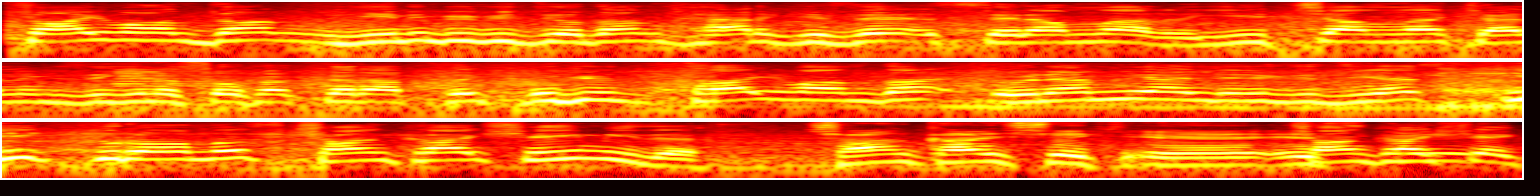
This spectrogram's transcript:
Tayvan'dan yeni bir videodan herkese selamlar. Yiğitcan'la kendimizi yine sokaklara attık. Bugün Tayvan'da önemli yerlere gideceğiz. İlk durağımız Chiang Kai-shek miydi? Chiang Kai-shek, e, eski, Chiang Kai-shek.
